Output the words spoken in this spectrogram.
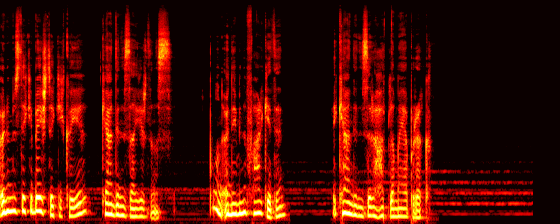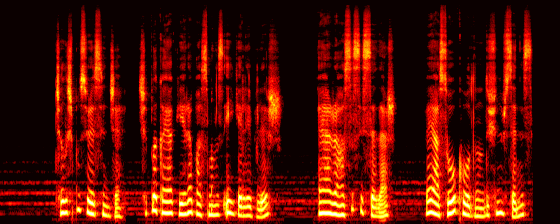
Önümüzdeki 5 dakikayı kendinize ayırdınız. Bunun önemini fark edin ve kendinizi rahatlamaya bırakın. Çalışma süresince çıplak ayak yere basmanız iyi gelebilir. Eğer rahatsız hisseder veya soğuk olduğunu düşünürseniz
